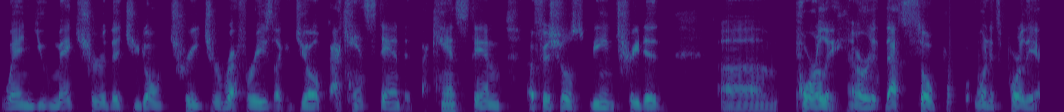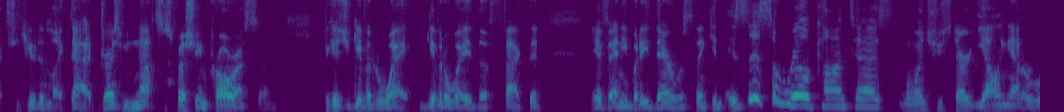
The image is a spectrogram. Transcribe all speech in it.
when you make sure that you don't treat your referees like a joke. I can't stand it. I can't stand officials being treated um, poorly or that's so when it's poorly executed like that it drives me nuts especially in pro wrestling because you give it away. You give it away the fact that if anybody there was thinking is this a real contest? Once you start yelling at a,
